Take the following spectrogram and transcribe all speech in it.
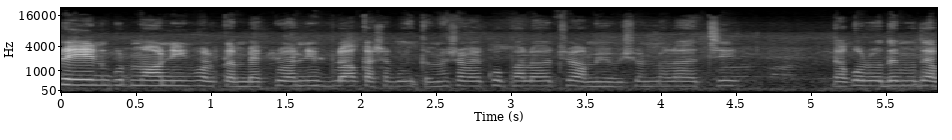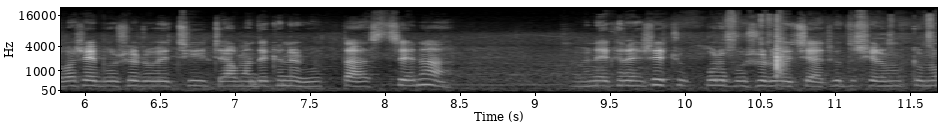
friend good morning welcome back to a new blog আশা করি তোমরা সবাই খুব ভালো আছো, আমিও ভীষণ ভালো আছি। দেখো, রোদের মধ্যে আবার সেই বসে রয়েছি। যে আমাদের এখানে রোদটা আসছে না মানে এখানে এসে চুপ করে বসে রয়েছে। আজকে তো সেরকম কোনো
